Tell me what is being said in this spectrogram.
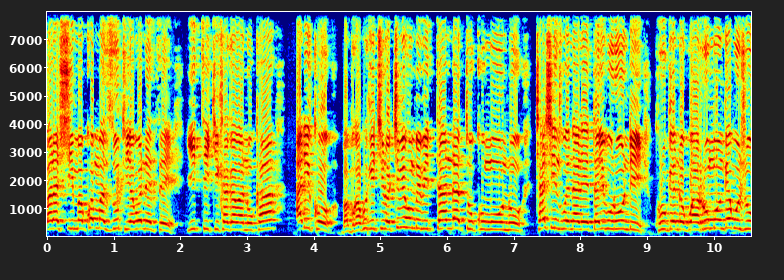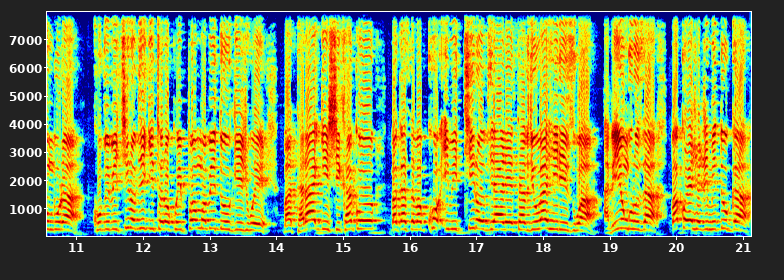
barashima ko amazutu yabonetse yitiki ikagabanuka ariko bavuga ko igiciro cy'ibihumbi bitandatu ku muntu cyashinzwe na leta y'u Burundi ku rugendo rwa Rumonge Bujumbura kuva ibiciro by'igitoro ku ipombo bidugijwe bataragishika ko bagasaba ko ibiciro bya leta byubahirizwa abiyunguruza bakoresheje imiduga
